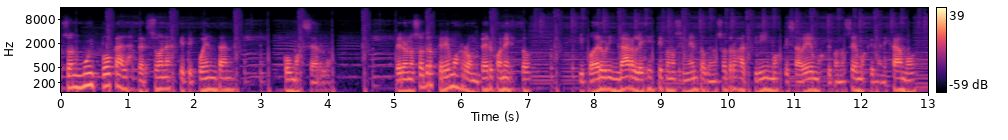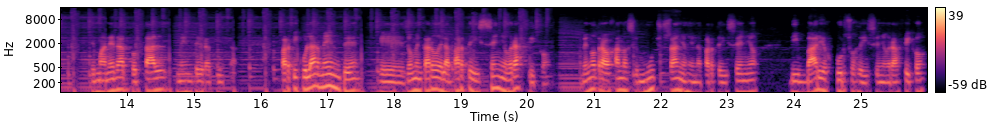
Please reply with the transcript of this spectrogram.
son muy pocas las personas que te cuentan cómo hacerlo. Pero nosotros queremos romper con esto y poder brindarles este conocimiento que nosotros adquirimos, que sabemos, que conocemos, que manejamos de manera totalmente gratuita. Particularmente, eh, yo me encargo de la parte diseño gráfico. Vengo trabajando hace muchos años en la parte diseño, di varios cursos de diseño gráfico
